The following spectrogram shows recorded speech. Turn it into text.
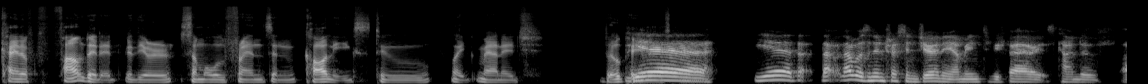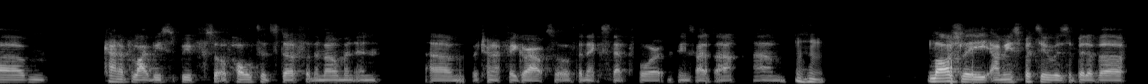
kind of founded it with your some old friends and colleagues to like manage bill payments. Yeah, yeah, that, that that was an interesting journey. I mean, to be fair, it's kind of um, kind of like we we've sort of halted stuff at the moment, and um, we're trying to figure out sort of the next step for it and things like that. Um, mm-hmm. Largely, I mean, Splitoo was a bit of a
